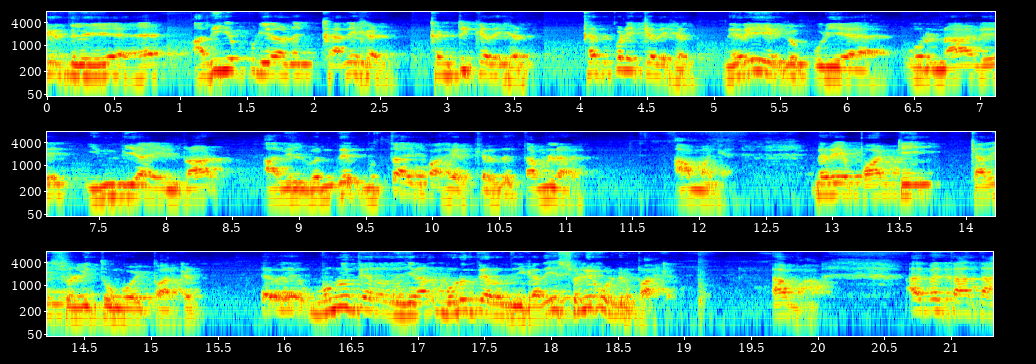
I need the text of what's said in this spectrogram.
உலகத்திலேயே அதிகப்படியான கதைகள் கட்டுக்கதைகள் கற்பனை கதைகள் நிறைய இருக்கக்கூடிய ஒரு நாடு இந்தியா என்றால் அதில் வந்து முத்தாய்ப்பாக இருக்கிறது தமிழ்நாடு. ஆமாங்க. நிறைய பாட்டி கதை சொல்லி தூங்க வைப்பார்கள். முந்நூற்றி அறுபத்தஞ்சு நாள் முந்நூற்றி அறுபத்தஞ்சு கதையை சொல்லி கொண்டிருப்பார்கள். ஆமாம் அது மாதிரி தாத்தா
